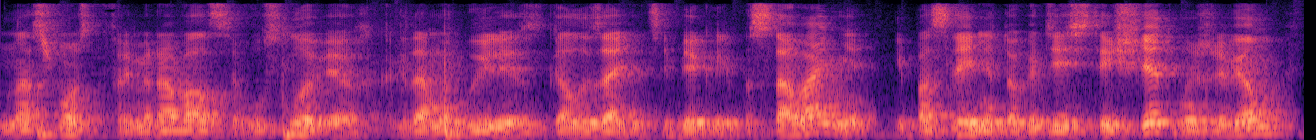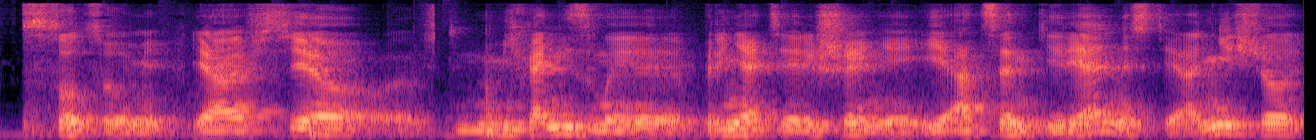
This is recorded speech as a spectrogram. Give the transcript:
наш мозг формировался в условиях, когда мы были с голой задницей бегали по саванне, и последние только 10 тысяч лет мы живем в социуме. И все механизмы принятия решений и оценки реальности, они еще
